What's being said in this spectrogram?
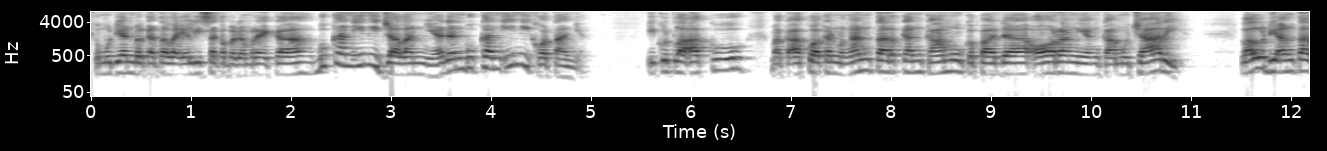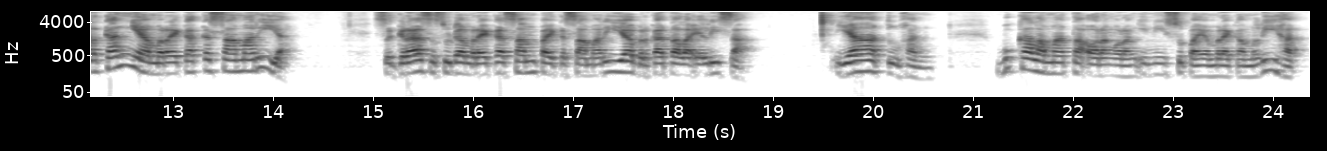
Kemudian berkatalah Elisa kepada mereka, "Bukan ini jalannya dan bukan ini kotanya. Ikutlah aku, maka aku akan mengantarkan kamu kepada orang yang kamu cari." Lalu diantarkannya mereka ke Samaria. Segera sesudah mereka sampai ke Samaria, berkatalah Elisa, "Ya Tuhan, bukalah mata orang-orang ini supaya mereka melihat."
